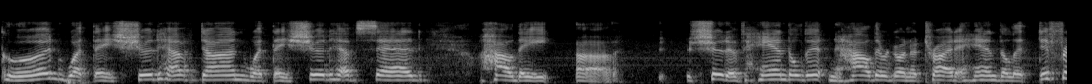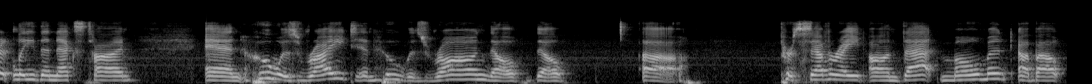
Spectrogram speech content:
good, what they should have done, what they should have said how they uh, should have handled it and how they're going to try to handle it differently the next time. And who was right and who was wrong they'll they'll uh, perseverate on that moment about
